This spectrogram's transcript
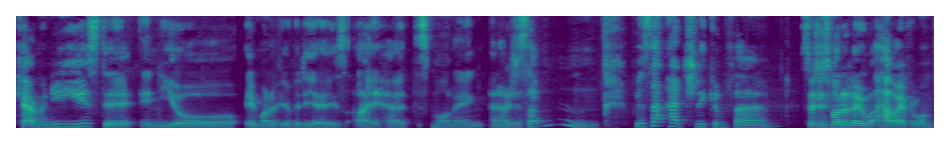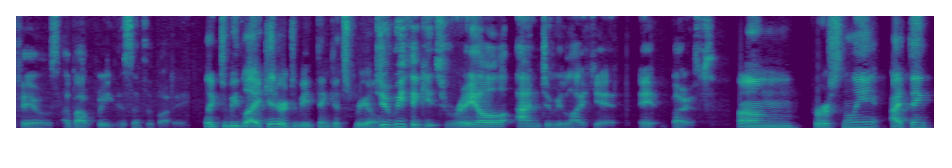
Cameron, you used it in your in one of your videos I heard this morning, and I was just like, hmm, was that actually confirmed? So I just want to know what, how everyone feels about weakness of the body. like, do we like it or do we think it's real? Do we think it's real, and do we like it? It both. Um, personally, I think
